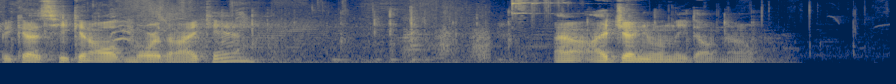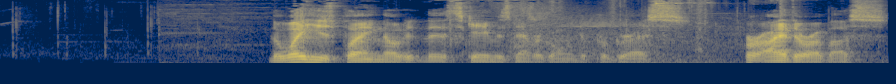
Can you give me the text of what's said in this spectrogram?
because he can alt more than I can? I, I genuinely don't know. The way he's playing, though, this game is never going to progress for either of us.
